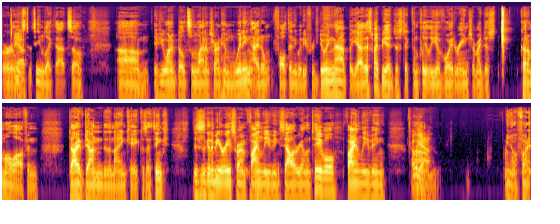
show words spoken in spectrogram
or at yeah. least it seems like that. So um, if you want to build some lineups around him winning, I don't fault anybody for doing that. But yeah, this might be a, just a completely avoid range. I might just cut them all off and dive down into the 9K because I think this is going to be a race where I'm fine leaving salary on the table, fine leaving. Oh yeah. Um, you know, fine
